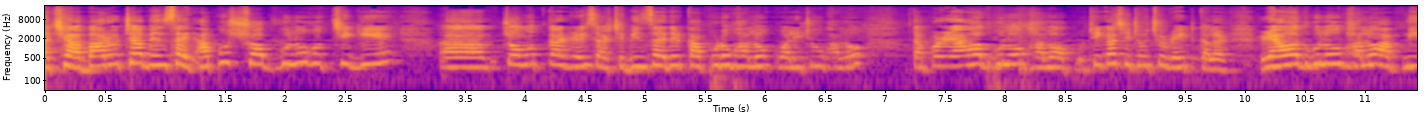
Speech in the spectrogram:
আচ্ছা বারোটা বেনসাইড আপু, সবগুলো হচ্ছে গিয়ে চমৎকার ড্রেস আসছে। বিনসাইডের কাপড়ও ভালো কোয়ালিটিও ভালো। তারপর রেওয়াতগুলো ভালো আপু ঠিক আছে? এটা হচ্ছে রেড কালার রেওয়াতগুলো ভালো, আপনি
